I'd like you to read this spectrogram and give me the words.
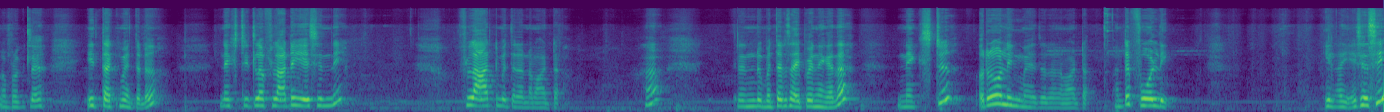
లోపలికి ఇట్లా ఇది టక్ మెథడ్ నెక్స్ట్ ఇట్లా ఫ్లాట్ చేసింది. ఫ్లాట్ మెథడ్ అన్నమాట. రెండు మెథడ్స్ అయిపోయినాయి కదా. నెక్స్ట్ రోలింగ్ మెథడ్ అనమాట అంటే ఫోల్డింగ్ ఇలా వేసేసి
